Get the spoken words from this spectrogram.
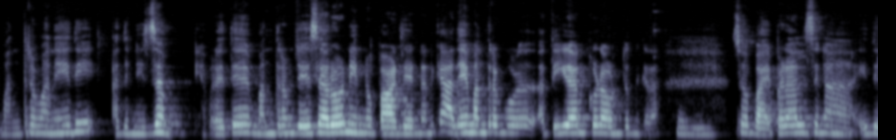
మంత్రం అనేది అది నిజం. ఎవరైతే మంత్రం చేశారో నిన్ను పాడు చేయడానికి అదే మంత్రం కూడా తీయడానికి కూడా ఉంటుంది కదా! సో, భయపడాల్సిన ఇది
